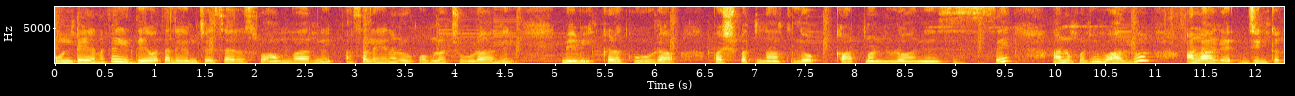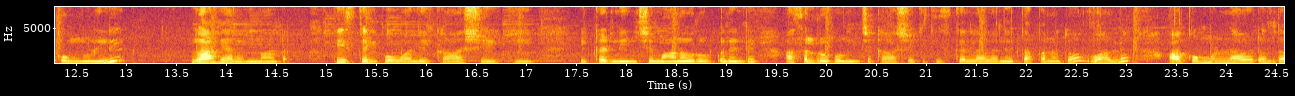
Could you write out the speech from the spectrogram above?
ఉంటే కనుక ఈ దేవతలు ఏం చేశారు? స్వామివారిని అసలైన రూపంలో చూడాలి. మేము ఇక్కడ కూడా పశుపతినాథ్లో కాఠ్మండులో అనేసి అనుకుని వాళ్ళు అలాగే జింక కొమ్ముల్ని లాగారనమాట తీసుకెళ్ళిపోవాలి కాశీకి. ఇక్కడి నుంచి మానవ రూపం అంటే అసలు రూపం నుంచి కాశీకి తీసుకెళ్ళాలనే తపనతో వాళ్ళు ఆ కొమ్ములు లాగటంతో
